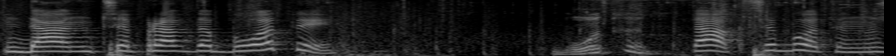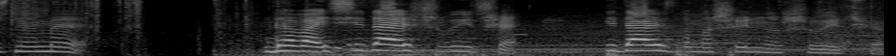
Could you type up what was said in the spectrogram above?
Да, ну це правда боти. Боти? Так, це боти, ну з ними. Давай, сідай швидше. Сідай за машину швидше.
